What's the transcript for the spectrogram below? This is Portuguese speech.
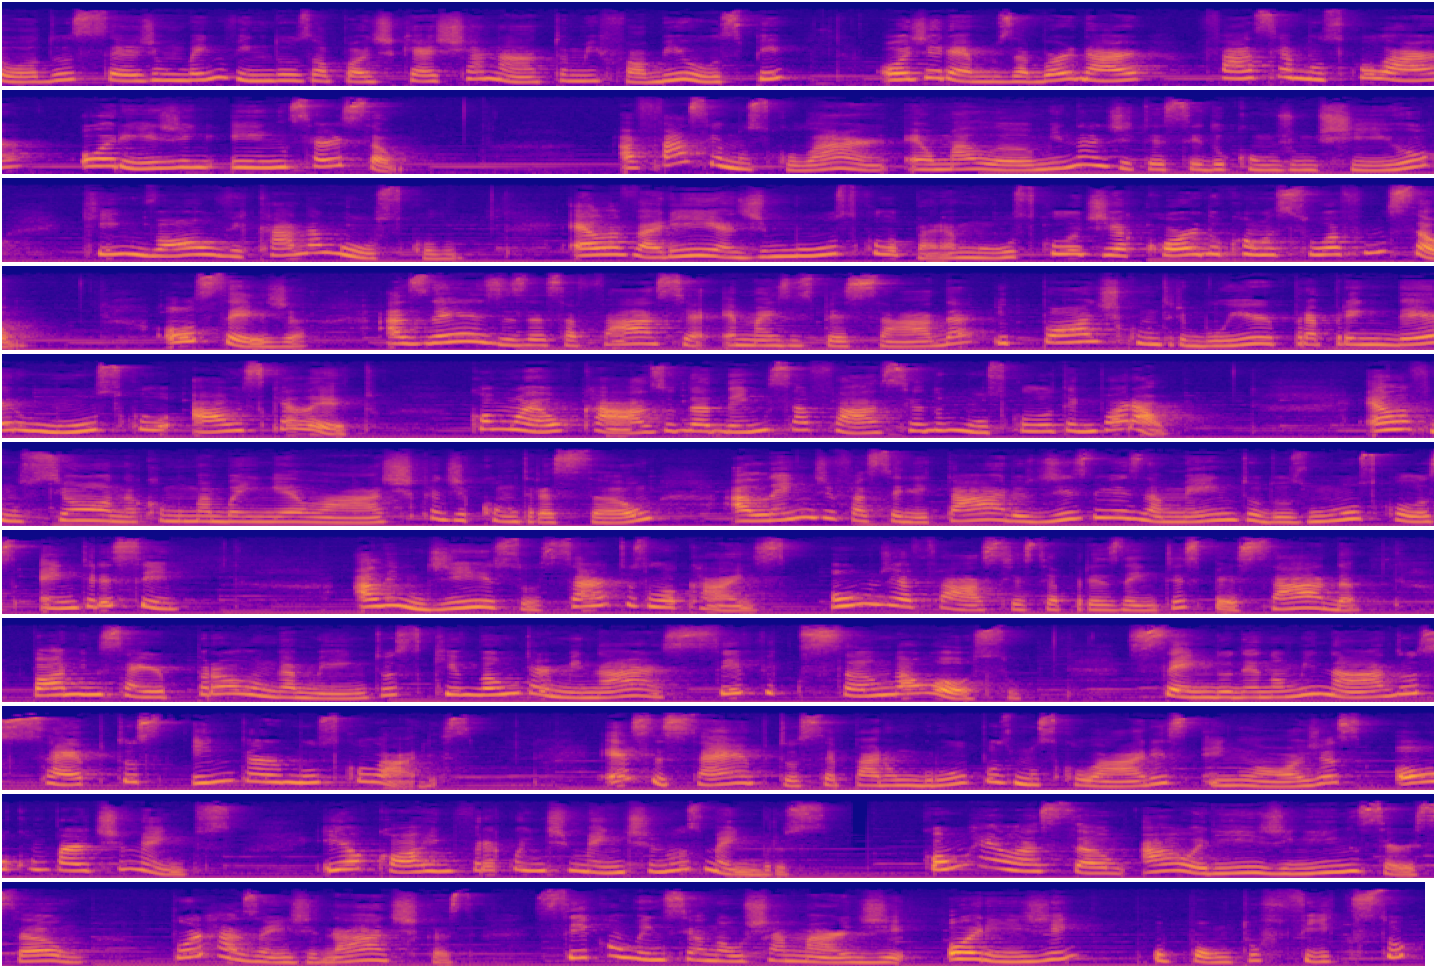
alunos, sejam bem-vindos ao podcast Anatomy FOB USP. Hoje iremos abordar fáscia muscular, origem e inserção. A fáscia muscular é uma lâmina de tecido conjuntivo que envolve cada músculo. Ela varia de músculo para músculo de acordo com a sua função. Ou seja, às vezes, essa fáscia é mais espessada e pode contribuir para prender o músculo ao esqueleto, como é o caso da densa fáscia do músculo temporal. Ela funciona como uma bainha elástica de contração, além de facilitar o deslizamento dos músculos entre si. Além disso, certos locais onde a fáscia se apresenta espessada podem sair prolongamentos que vão terminar se fixando ao osso, sendo denominados septos intermusculares. Esses septos separam grupos musculares em lojas ou compartimentos e ocorrem frequentemente nos membros. Com relação à origem e inserção, por razões didáticas, se convencionou chamar de origem o ponto fixo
